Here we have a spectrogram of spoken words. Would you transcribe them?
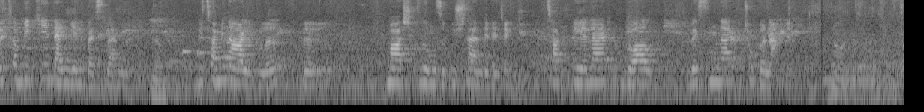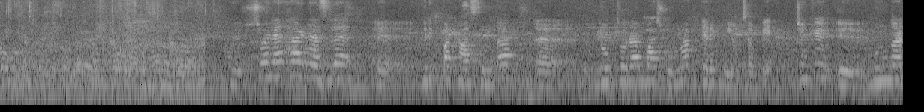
ve tabii ki dengeli beslenme. Vitamin ağırlıklı, e, bağışıklığımızı güçlendirecek takviyeler, doğal besinler çok önemli. Şöyle her nezle e, grip vakasında e, doktora başvurmak gerekmiyor tabii. Çünkü e, bunlar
